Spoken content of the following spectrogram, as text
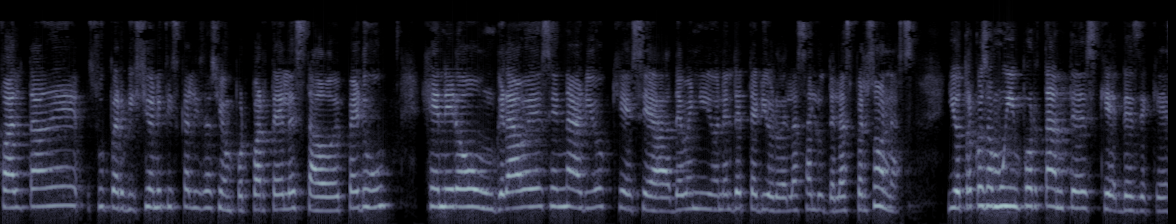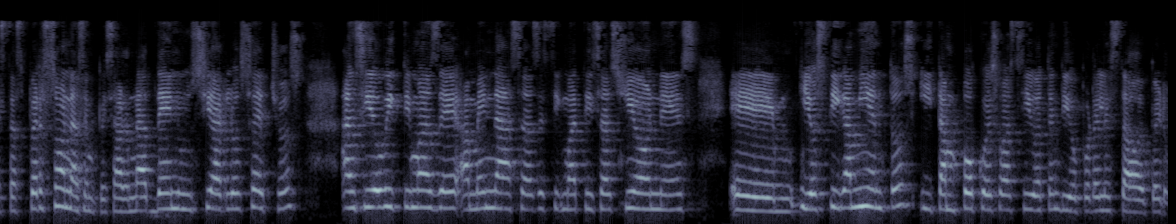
falta de supervisión y fiscalización por parte del Estado de Perú generó un grave escenario que se ha devenido en el deterioro de la salud de las personas. Y otra cosa muy importante es que desde que estas personas empezaron a denunciar los hechos, han sido víctimas de amenazas, estigmatizaciones eh, y hostigamientos y tampoco eso ha sido atendido por el Estado de Perú.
